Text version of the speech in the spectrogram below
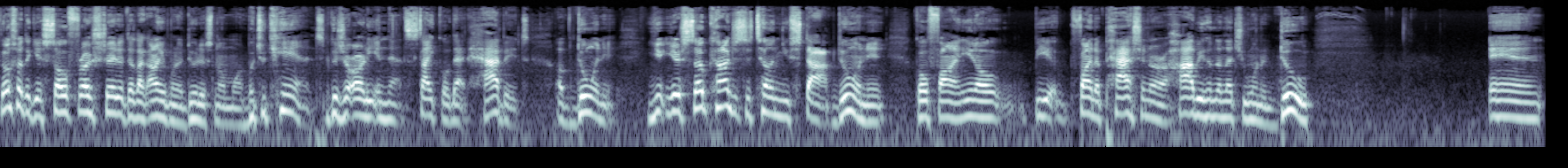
They'll start to get so frustrated, they're like, I don't even want to do this no more. But you can't because you're already in that cycle, that habit of doing it. Your subconscious is telling you stop doing it. Go find, you know, be find a passion or a hobby, something that you want to do. And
